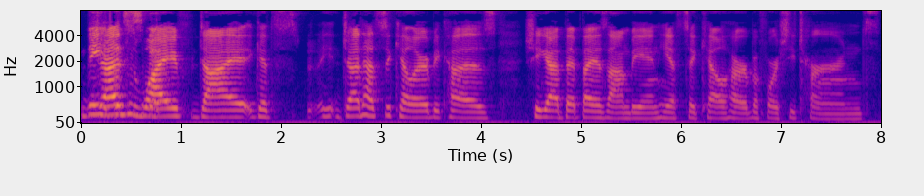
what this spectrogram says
The, Jed's wife die gets Jed has to kill her because she got bit by a zombie and he has to kill her before she turns.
